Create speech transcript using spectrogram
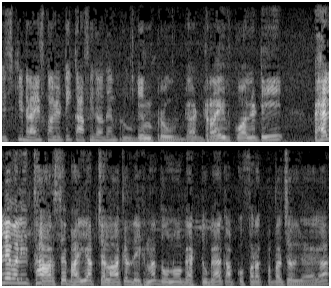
इसकी ड्राइव क्वालिटी काफ़ी ज़्यादा इम्प्रूव इम्प्रूव्ड है। ड्राइव क्वालिटी पहले वाली थार से भाई आप चला कर देखना दोनों बैक टू बैक आपको फ़र्क पता चल जाएगा।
